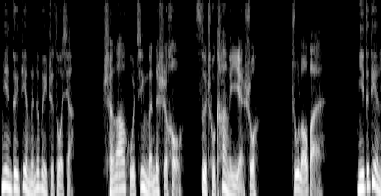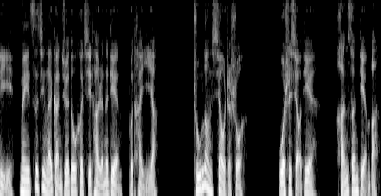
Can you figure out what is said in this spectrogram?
面对店门的位置坐下。陈阿虎进门的时候，四处看了一眼，说：“朱老板，你的店里每次进来感觉都和其他人的店不太一样。”朱浪笑着说：“我是小店，寒酸点吧。”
